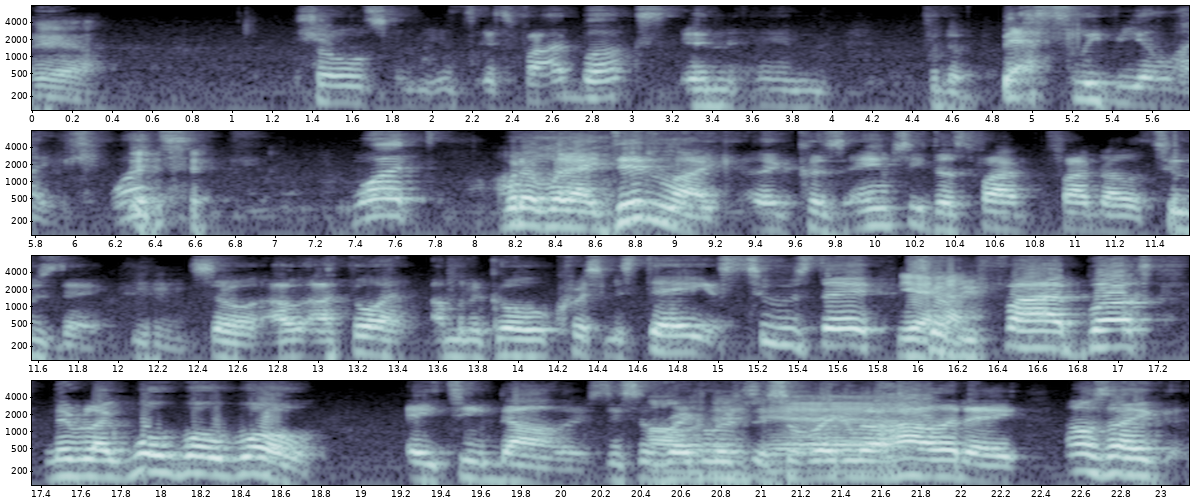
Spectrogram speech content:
Yeah. So it's, it's, it's five bucks and and for the best sleep of your life. What? what? What I, what I didn't like because AMC does five five dollar Tuesday, Mhm. so I, I thought I'm gonna go Christmas Day. It's Tuesday. It's gonna be five bucks, and they were like, "Whoa, whoa, whoa, eighteen dollars. It's a regular. Holidays, It's a regular holiday." I was like,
